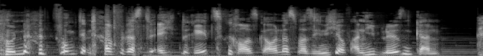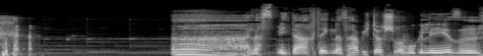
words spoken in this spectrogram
100 Punkte dafür, dass du echt ein Rätsel rausgehauen hast, was ich nicht auf Anhieb lösen kann. ah, lasst mich nachdenken, das habe ich doch schon mal wo gelesen.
